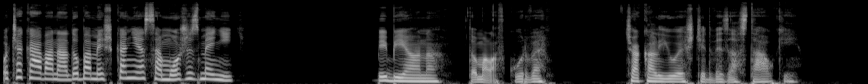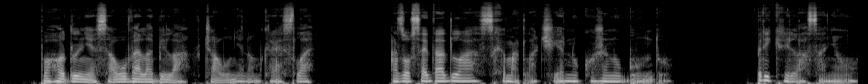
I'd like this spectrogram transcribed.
Očakávaná doba meškania sa môže zmeniť. Bibiana to mala v kurve. Čakali ju ešte dve zastávky. Pohodlne sa uvelebila v čalúnenom kresle a zo sedadla schmatla čiernu koženú bundu. Prikryla sa ňou.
